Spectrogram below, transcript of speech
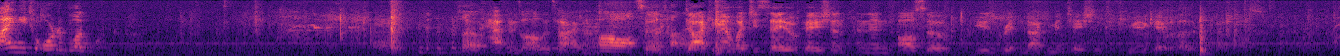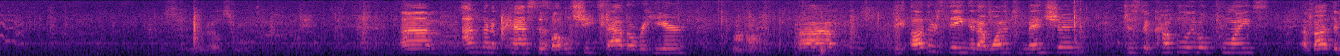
I need to order blood work. So Happens all the time. all So the time. document what you say to a patient, and then also use written documentation to communicate with other professionals. So what else are we Um, I'm going to pass the bubble sheets out over here. Um, the other thing that I wanted to mention, just a couple little points about the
